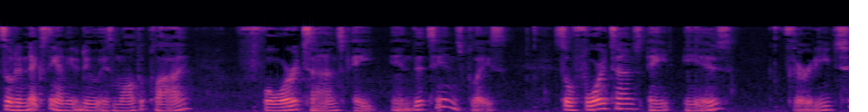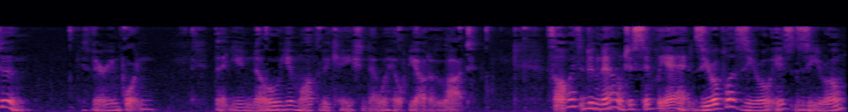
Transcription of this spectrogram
So the next thing I need to do is multiply 4 times 8 in the tens place. So 4 times 8 is 32. It's very important that you know your multiplication. That will help you out a lot. So all we have to do now just simply add. 0 plus 0 is 0.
